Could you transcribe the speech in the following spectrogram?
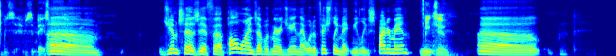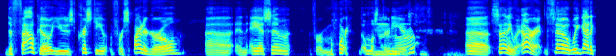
It was, it was a baseball. bat. Um, Jim says if uh, Paul winds up with Mary Jane, that would officially make me leave Spider Man. Me too. Uh, DeFalco used Christie for Spider Girl uh, and ASM for more almost 30 years. Uh, so anyway, all right. So we got a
